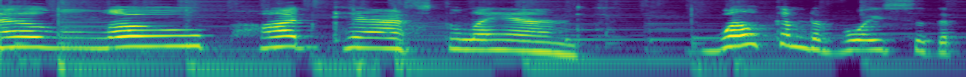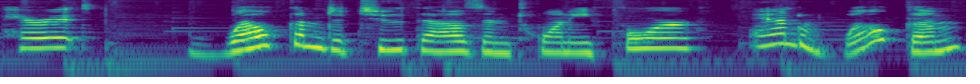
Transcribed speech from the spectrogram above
Hello, podcast land. Welcome to Voice of the Parrot. Welcome to 2024, and welcome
